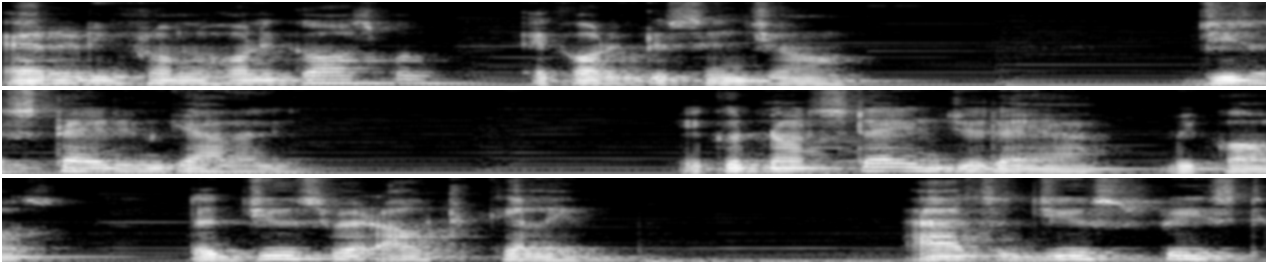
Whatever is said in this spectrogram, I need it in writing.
A reading from the Holy Gospel according to St. John. Jesus stayed in Galilee. He could not stay in Judea because the Jews were out to kill him. As the Jews feast,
